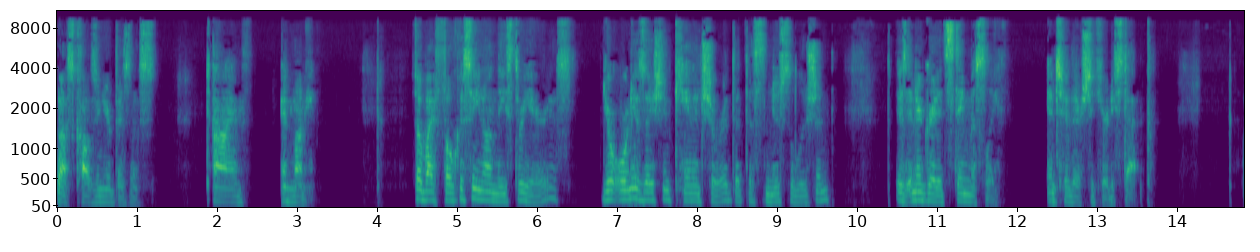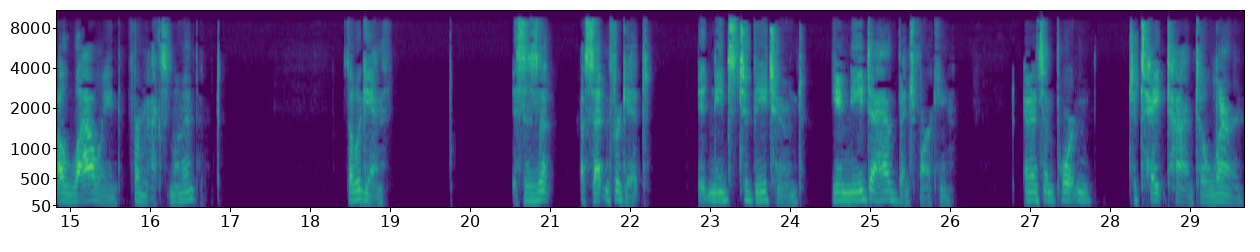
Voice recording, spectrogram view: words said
thus causing your business time and money. So by focusing on these three areas, your organization can ensure that this new solution is integrated seamlessly into their security stack, allowing for maximum impact. So again, this isn't a set and forget. It needs to be tuned. You need to have benchmarking and it's important to take time to learn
